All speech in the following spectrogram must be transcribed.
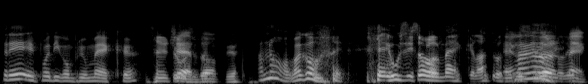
3 e poi ti compri un Mac? certo, ovvio. Ah no, ma come? E usi solo il Mac, l'altro ti ma usi solo il Mac.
